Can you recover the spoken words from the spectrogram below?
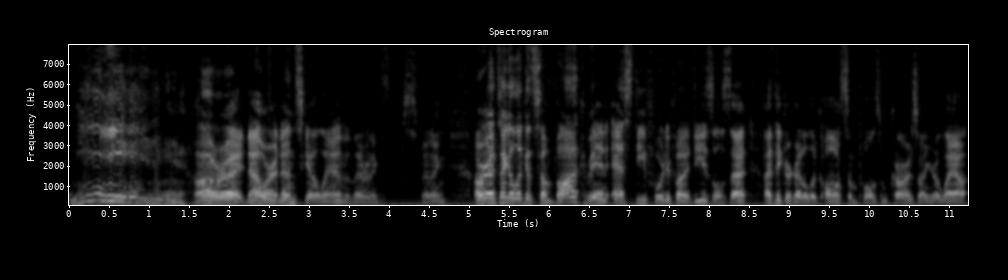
All right, now we're in N-scale land and everything's spinning. We're going to take a look at some Bachmann SD45 diesels that I think are going to look awesome pulling some cars on your layout.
